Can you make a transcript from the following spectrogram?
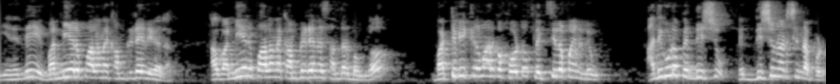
ఏంది? వన్ ఇయర్ పాలన కంప్లీట్ అయింది కదా. ఆ వన్ ఇయర్ పాలన కంప్లీట్ అయిన సందర్భంలో బట్టి విక్రమార్క ఫోటో ఫ్లెక్సీల పైన లేవు. అది కూడా పెద్ద ఇష్యూ. పెద్ద ఇష్యూ నడిచినప్పుడు.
